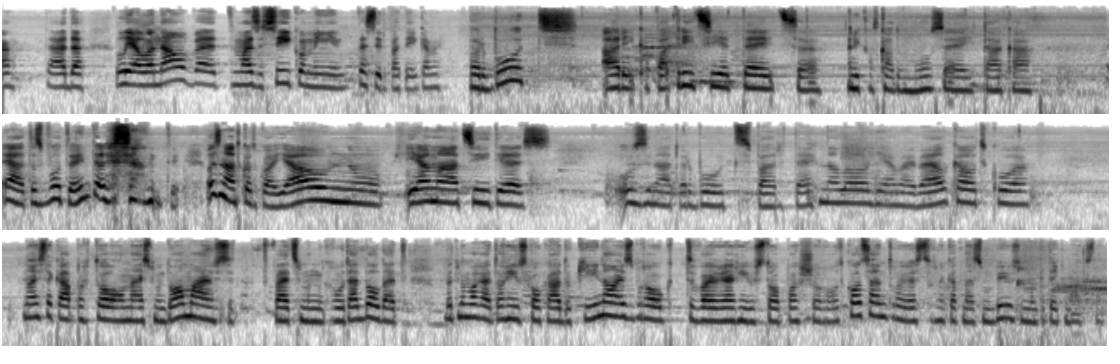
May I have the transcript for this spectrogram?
tāda liela nav, bet mazi sīkumiņi, tas ir patīkami. Varbūt arī, kā Patricija teica, arī kaut kādu muzeju. Tā kā jā, tas būtu interesanti. Uzzināt kaut ko jaunu, iemācīties, uzzināt varbūt par tehnoloģijām vai vēl kaut ko. Nu, es tā kā par to vēl neesmu domājusi, tāpēc man grūti atbildēt. Bet nu, varētu arī uz kaut kādu kino aizbraukt, vai arī uz to pašu Rotko centru, jo es tur nekad neesmu bijusi un man patīk māksla.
